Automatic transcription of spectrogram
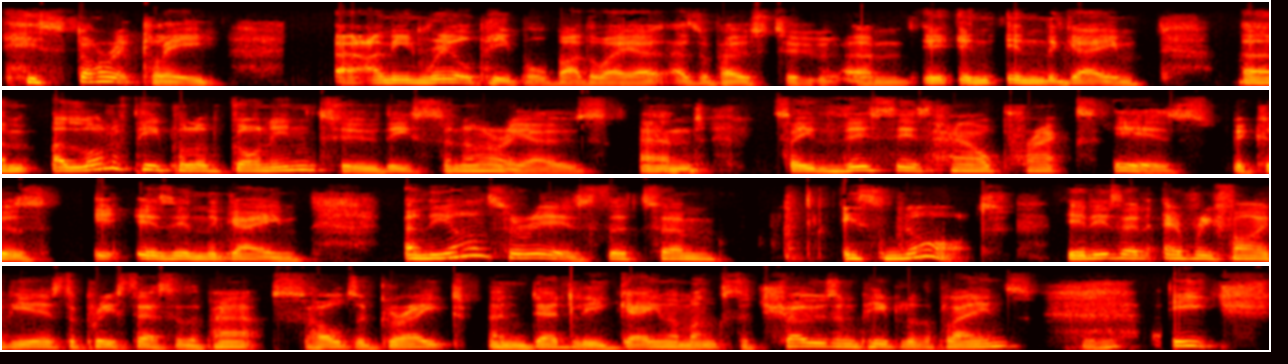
historically uh, I mean, real people, by the way, as opposed to um, in in the game. Um, a lot of people have gone into these scenarios and say this is how Prax is because it is in the game? And the answer is that um, it's not. It is an every five years, the priestess of the Paps holds a great and deadly game amongst the chosen people of the plains. Mm-hmm. Each,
